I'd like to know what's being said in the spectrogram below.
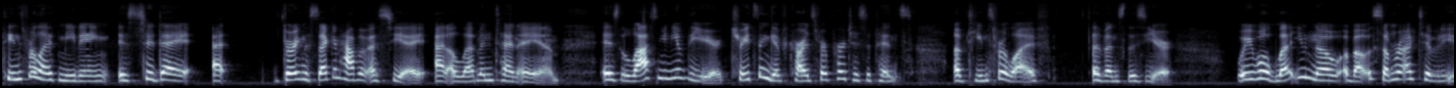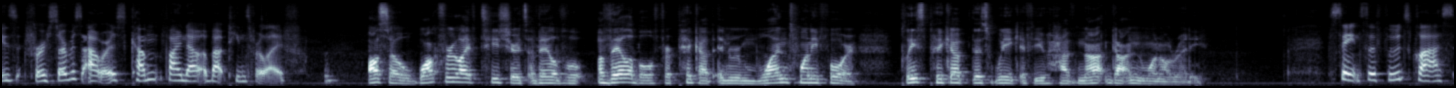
Teens for Life meeting is today at during the second half of STA at 11:10 a.m. It is the last meeting of the year. Treats and gift cards for participants of Teens for Life events this year. We will let you know about summer activities for service hours. Come find out about Teens for Life. Also, Walk for Life t-shirts available available for pickup in room 124. Please pick up this week if you have not gotten one already. Saints, the foods class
